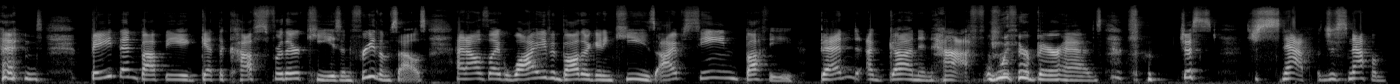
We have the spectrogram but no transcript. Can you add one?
And Faith and Buffy get the cuffs for their keys and free themselves. And I was like, why even bother getting keys? I've seen Buffy bend a gun in half with her bare hands. Just just snap, just snap them.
